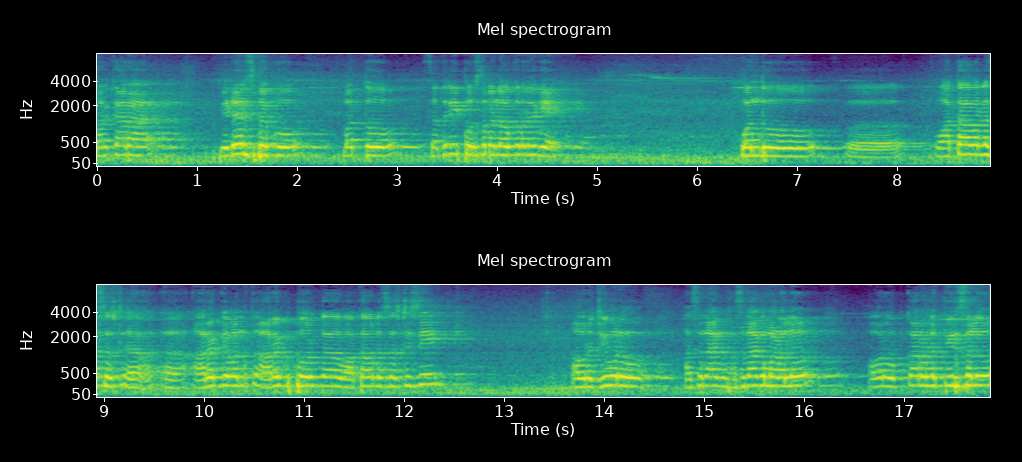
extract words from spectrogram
ಸರ್ಕಾರ ಈಡೇರಿಸಬೇಕು ಮತ್ತು ಸದರಿ ಪುರಸಭೆ ನೌಕರರಿಗೆ ಒಂದು ವಾತಾವರಣ ಸೃಷ್ಟಿ ಆರೋಗ್ಯವಂತ, ಆರೋಗ್ಯಪೂರ್ವಕ ವಾತಾವರಣ ಸೃಷ್ಟಿಸಿ ಅವರ ಜೀವನ ಹಸನಾಗಿ, ಹಸನಾಗ ಮಾಡಲು, ಅವರ ಉಪಕಾರವನ್ನು ತೀರಿಸಲು,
